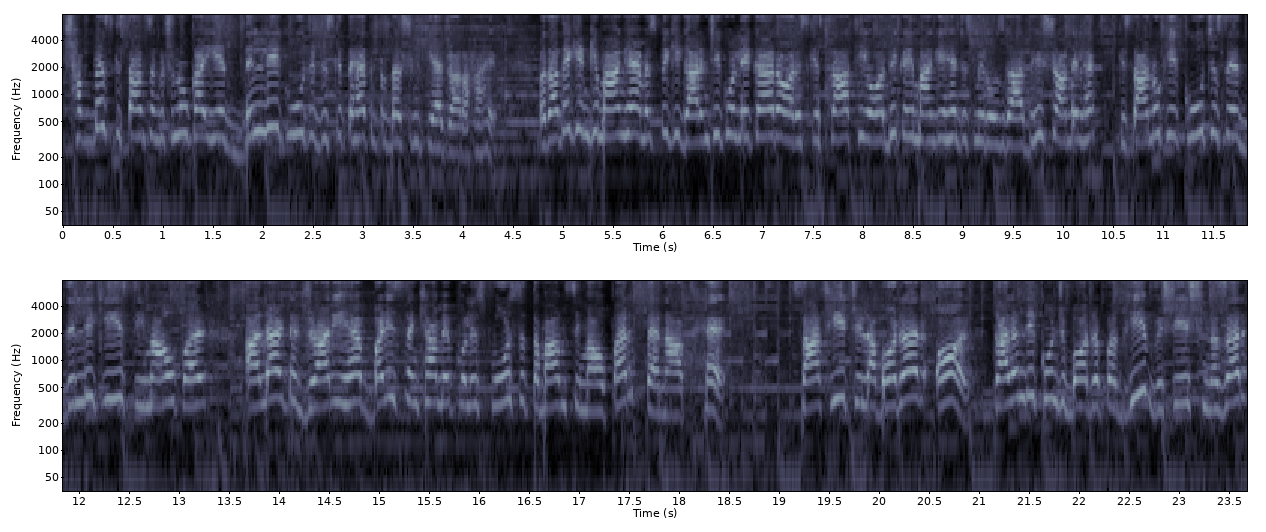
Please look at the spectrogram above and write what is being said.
26 किसान संगठनों का ये दिल्ली कूच, जिसके तहत प्रदर्शन किया जा रहा है। बता दें कि इनकी मांग है एमएसपी की गारंटी को लेकर, और इसके साथ ही और भी कई मांगे हैं जिसमें रोज़गार भी शामिल है। किसानों की कूच से दिल्ली की सीमाओं पर अलर्ट जारी है। बड़ी संख्या में पुलिस फोर्स तमाम सीमाओं पर तैनात है। साथ ही चिल्ला बॉर्डर और कालंदी कुंज बॉर्डर पर भी विशेष नज़र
